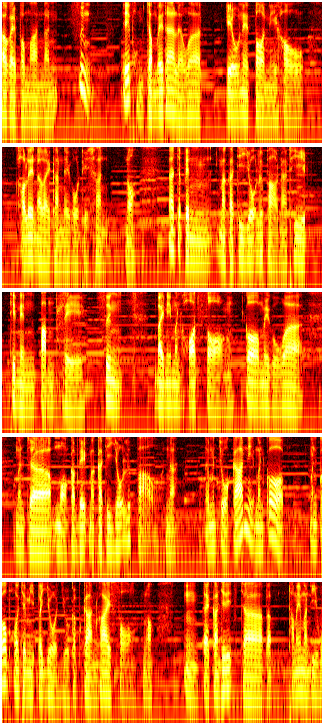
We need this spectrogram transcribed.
อะไรประมาณนั้น ซึ่งเอ๊ะผมจำไม่ได้แล้วว่าเอลในตอนนี้เขาเขาเล่นอะไรกันในโรเทชันเนาะน่าจะเป็นมากาจิโยหรือเปล่านะที่ที่เน้นปั๊มเพลย์ซึ่งใบนี้มันคอร์สสองก็ไม่รู้ว่ามันจะเหมาะกับเด็กมากาจิโยหรือเปล่านะแต่มันจั่วการ์ดนี่มันก็ มันก็พอจะมีประโยชน์อยู่กับการไล่สองเนาะอืมแต่การที่จะแบบทำให้มันอีโว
